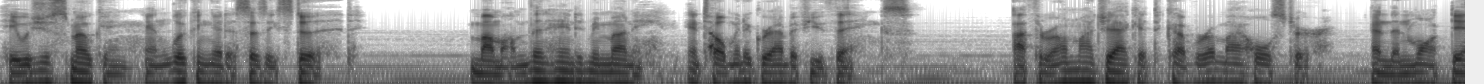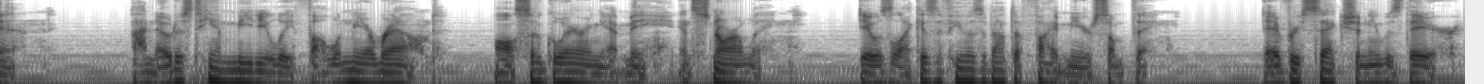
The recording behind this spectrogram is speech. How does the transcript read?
He was just smoking and looking at us as he stood. My mom then handed me money and told me to grab a few things. I threw on my jacket to cover up my holster and then walked in. I noticed he immediately followed me around, also glaring at me and snarling. It was like as if he was about to fight me or something. Every section he was there,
